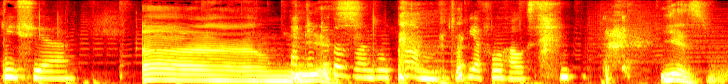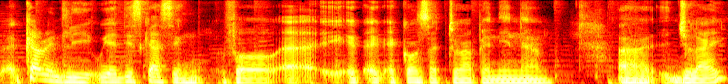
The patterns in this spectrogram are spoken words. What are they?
this year? Um And yes. those ones will come. It will be a full house. Yes, currently we are discussing for uh, a, a, a concert to happen in um, uh, July,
